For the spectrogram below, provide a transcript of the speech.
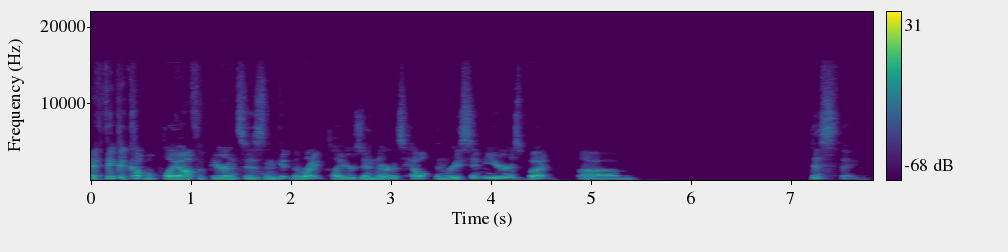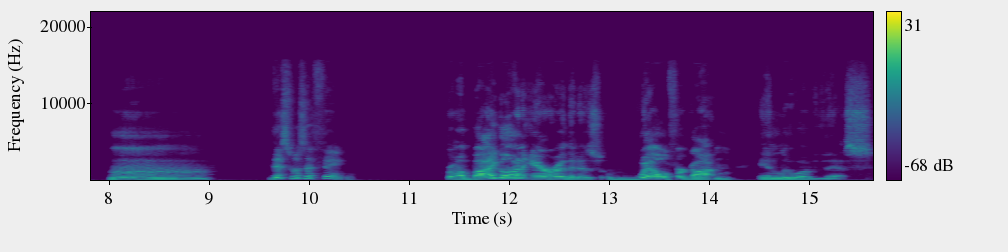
I think a couple playoff appearances and getting the right players in there has helped in recent years, but um, this thing, Hmm. this was a thing. From a bygone era that is well forgotten in lieu of this.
